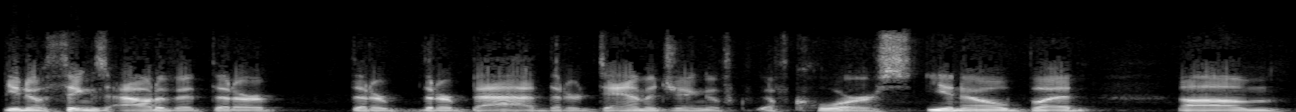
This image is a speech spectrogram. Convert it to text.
you know, things out of it that are that are that are bad, that are damaging, of of course, you know, but um,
